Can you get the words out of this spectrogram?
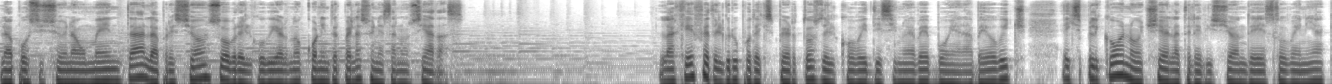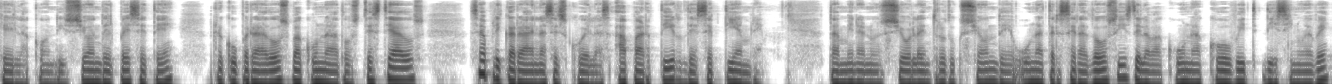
La oposición aumenta la presión sobre el gobierno con interpelaciones anunciadas. La jefe del grupo de expertos del COVID-19, Bojana Beovic, explicó anoche a la televisión de Eslovenia que la condición del PST, recuperados, vacunados, testeados, se aplicará en las escuelas a partir de septiembre. También anunció la introducción de una tercera dosis de la vacuna COVID-19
